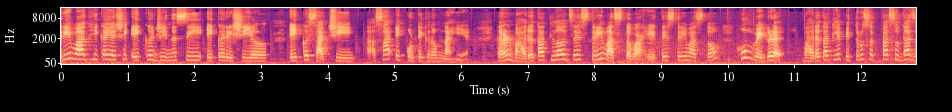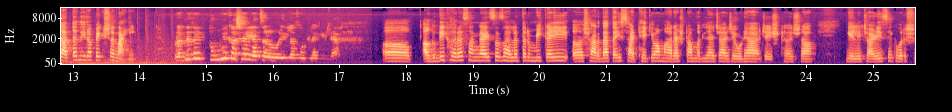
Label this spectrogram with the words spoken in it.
स्त्रीवाद ही काही अशी एक जिनसी एक रेषीय एक साची असा एक कोटीक्रम नाही आहे कारण भारतातलं जे स्त्री वास्तव आहे ते स्त्री वास्तव खूप वेगळं आहे. भारतातली पितृसत्ता सुद्धा जातनिरपेक्ष नाही. प्रज्ञाताई तुम्ही कशा या चळवळीला जोडल्या गेल्या? अगदी खरं सांगायचं झालं तर मी काही शारदाताई साठे किंवा महाराष्ट्रामधल्या ज्या जेवढ्या ज्येष्ठ अशा गेले चाळीस एक वर्ष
